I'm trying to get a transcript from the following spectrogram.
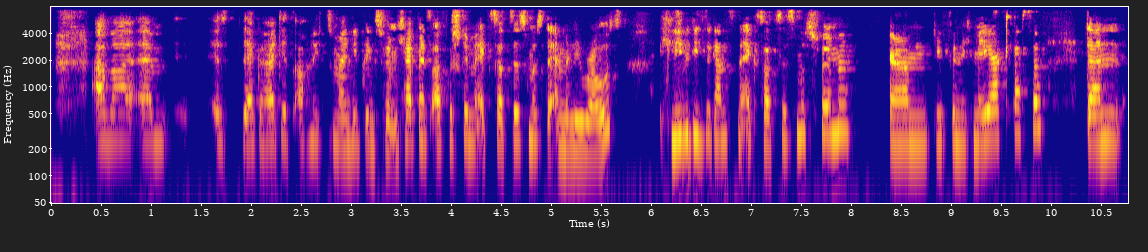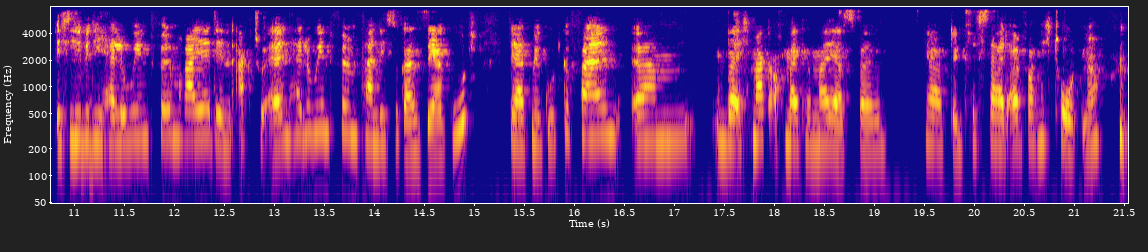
Aber ähm, es, der gehört jetzt auch nicht zu meinen Lieblingsfilmen. Ich habe mir jetzt aufgeschrieben, Exorzismus der Emily Rose. Ich liebe diese ganzen Exorzismus-Filme. Ähm, die finde ich mega klasse. Dann, ich liebe die Halloween-Filmreihe. Den aktuellen Halloween-Film fand ich sogar sehr gut. Der hat mir gut gefallen. Ähm, weil ich mag auch Michael Myers, weil ja, den kriegst du halt einfach nicht tot, ne?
